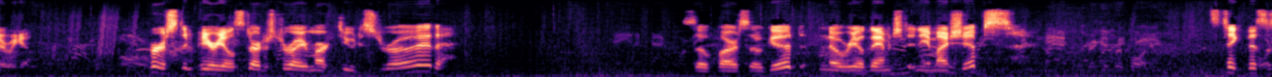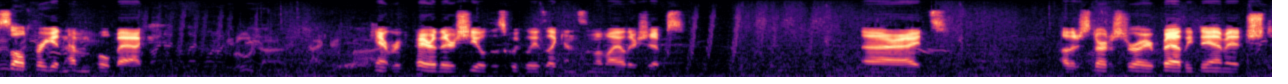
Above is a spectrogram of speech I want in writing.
There we go. First Imperial Star Destroyer Mark II destroyed. So far, so good. No real damage to any of my ships. Let's take this assault frigate and have them pull back. Can't repair their shields as quickly as I can some of my other ships. Alright. Other Star Destroyer badly damaged.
